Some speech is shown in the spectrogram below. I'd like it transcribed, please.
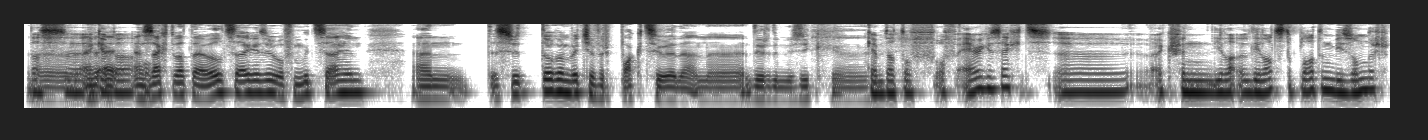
Dat is, eh, eh, hij, ik heb hij- dat hij zegt wat hij wil zeggen, zo, of moet zeggen. En het is toch een beetje verpakt zo, dan, eh, door de muziek. eh. Ik heb dat of, of air gezegd. Eh, ik vind die, die laatste platen bijzonder.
